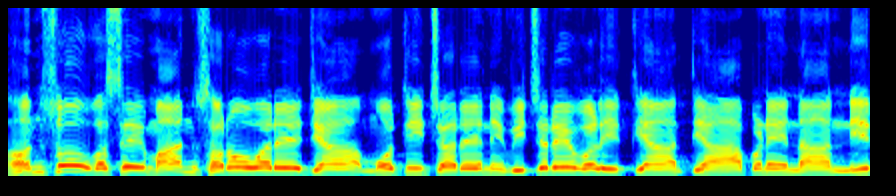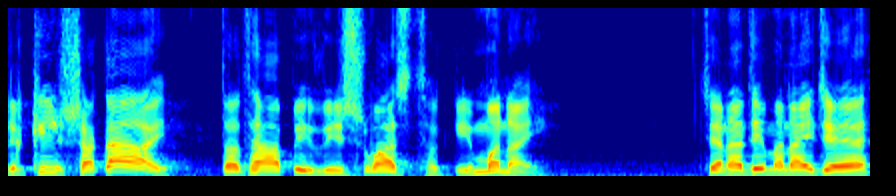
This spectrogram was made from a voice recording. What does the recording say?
હંસો વસે માન સરોવરે, જ્યાં મોતી ચરે ને વિચરે વળી ત્યાં ત્યાં આપણે ના નિરખી શકાય, તથાપી વિશ્વાસ થકી મનાય. શેનાથી મનાય છે?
